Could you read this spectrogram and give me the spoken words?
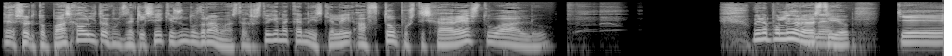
ε, sorry, το Πάσχα όλοι τρέχουν στην εκκλησία και ζουν το δράμα. Στα Χριστούγεννα κανείς και λέει αυτό που στις χαρές του άλλου είναι πολύ ωραίο Ναι. αστείο. Και,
